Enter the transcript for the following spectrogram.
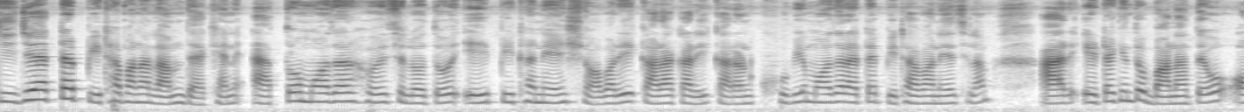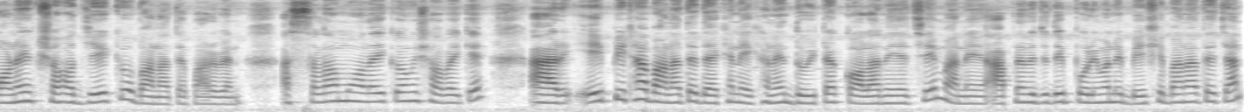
কি যে একটা পিঠা বানালাম, দেখেন এত মজার হয়েছিল। তো এই পিঠা নিয়ে সবারই কারাকারি কারণ খুবই মজার একটা পিঠা বানিয়েছিলাম। আর এটা কিন্তু বানাতেও অনেক সহজ, যে কেউ বানাতে পারবেন। আসসালামু আলাইকুম সবাইকে। আর এই পিঠা বানাতে দেখেন, এখানে দুইটা কলা নিয়েছি। মানে আপনারা যদি পরিমাণে বেশি বানাতে চান,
